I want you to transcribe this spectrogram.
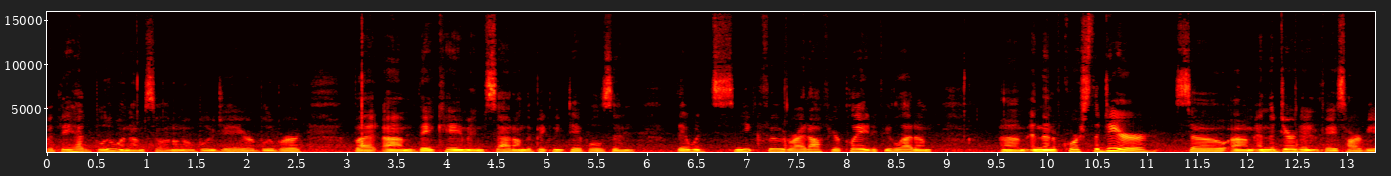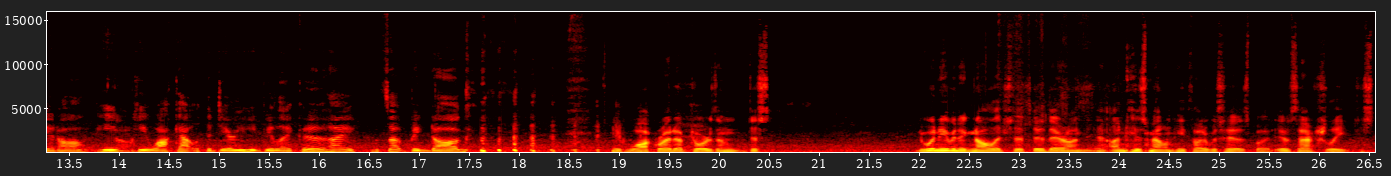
but they had blue in them. So I don't know, blue jay or bluebird. But um, they came and sat on the picnic tables and they would sneak food right off your plate if you let them. Um, and then of course the deer. So, um, and the deer didn't face Harvey at all. He, no. he walk out with the deer and he'd be like, oh, hi, what's up, big dog? he'd walk right up towards them, just you wouldn't even acknowledge that they're there on on his mountain. He thought it was his, but it was actually just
